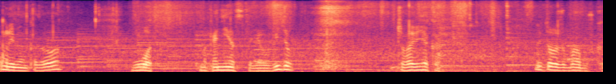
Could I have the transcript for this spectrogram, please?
Он ребенка дала. Вот, наконец-то я увидел человека. И тоже бабушка.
